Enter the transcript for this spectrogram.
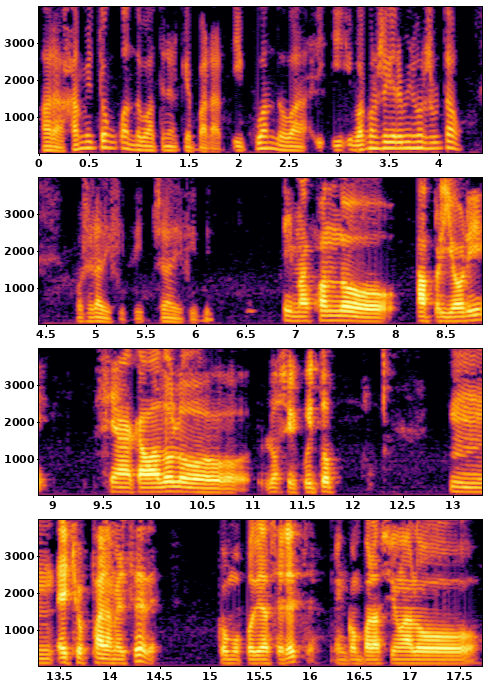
Ahora, Hamilton, ¿cuándo va a tener que parar? ¿Y cuándo va? ¿Y, y va a conseguir el mismo resultado? Pues será difícil, será difícil. Y más cuando a priori se han acabado los, los circuitos mmm, hechos para Mercedes, como podía ser este, en comparación a lo,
